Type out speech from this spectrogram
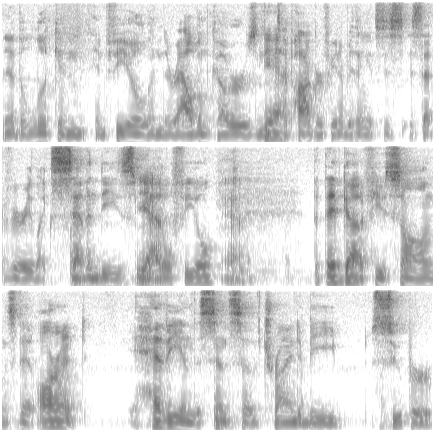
you know, the look and, and feel and their album covers and Yeah. typography and everything. It's just it's that very like seventies Yeah. metal feel. Yeah. But they've got a few songs that aren't heavy in the sense of trying to be super,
